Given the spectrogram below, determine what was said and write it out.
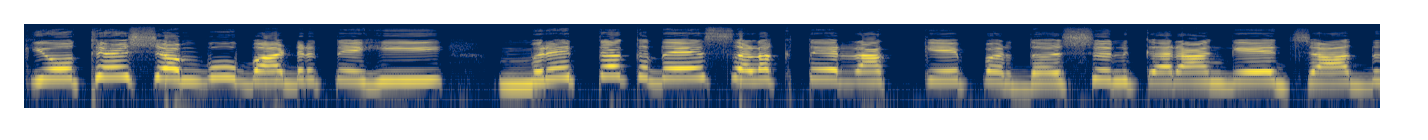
ਕਿ ਉੱਥੇ ਸ਼ੰਭੂ ਬਾਰਡਰ ਤੇ ਹੀ ਮ੍ਰਿਤਕ ਦੇ ਸੜਕ ਤੇ ਰੱਖ ਕੇ ਪ੍ਰਦਰਸ਼ਨ ਕਰਾਂਗੇ। ਜਦ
